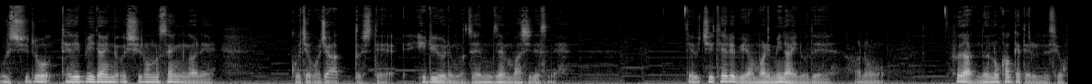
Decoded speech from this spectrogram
後ろ、テレビ台の後ろの線がね、ごちゃごちゃっとしているよりも全然マシですね。で、うちテレビあんまり見ないので、あの、普段布かけてるんですよ。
